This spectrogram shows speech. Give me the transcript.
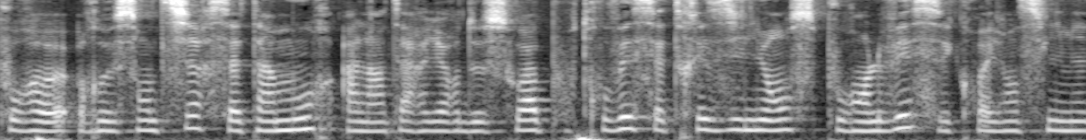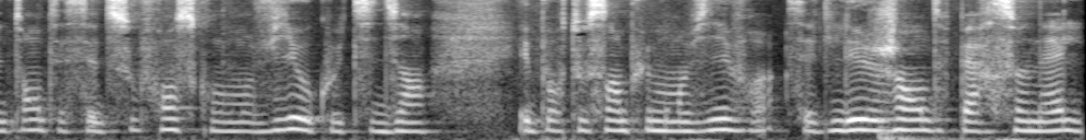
pour euh, ressentir cet amour à l'intérieur de soi, pour trouver cette résilience, pour enlever ces croyances limitantes et cette souffrance qu'on vit au quotidien et pour tout simplement vivre cette légende personnelle,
